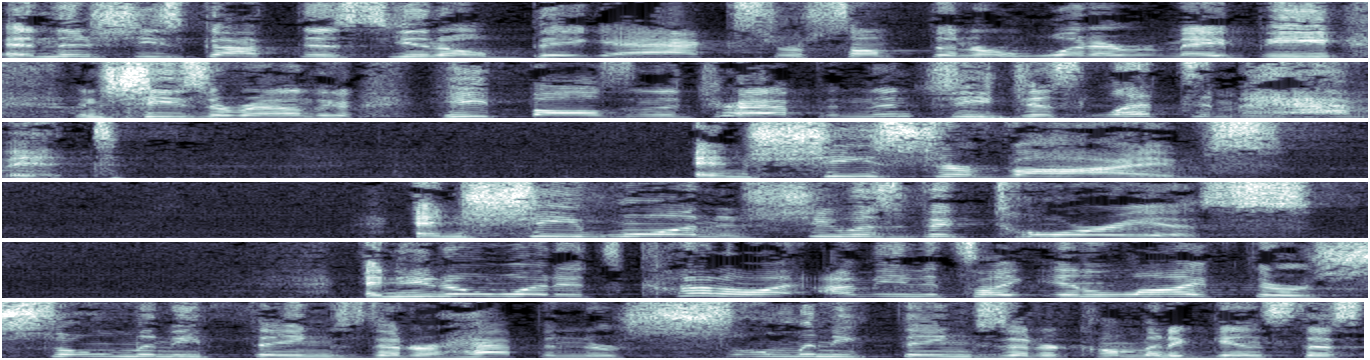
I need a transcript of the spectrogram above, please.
And then she's got this, you know, big axe or something or whatever it may be, and she's around. He falls in the trap, and then she just lets him have it. And she survives. And she won, and she was victorious. And you know what? It's kind of like, I mean, it's like in life, there are so many things that are happening. There's so many things that are coming against us.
